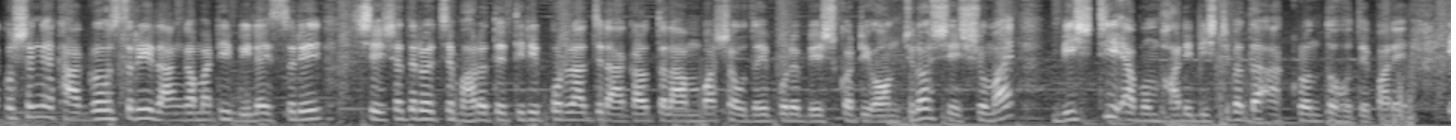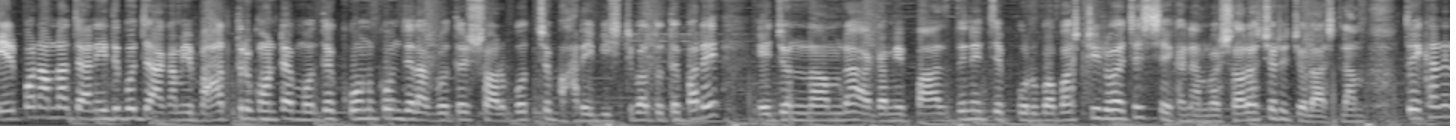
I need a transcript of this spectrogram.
একই সঙ্গে খাগড়াছড়ি, রাঙ্গামাটি, বিলাইছড়ি, সেই সাথে রয়েছে ভারতের ত্রিপুরা রাজ্যের আগারতলা, আমবাসা উদয়পুরে বেশ কটি অঞ্চল সেই সময় বৃষ্টি এবং ভারী বৃষ্টিপাতে আক্রান্ত হতে পারে। এরপর আমরা জানিয়ে দেবো যে আগামী বাহাত্তর ঘণ্টার মধ্যে কোন কোন জেলাগুলোতে সর্বোচ্চ ভারী বৃষ্টিপাত হতে পারে। এই জন্য আমরা আগামী পাঁচ দিনের যে পূর্বাভাসটি রয়েছে, সেখানে আমরা সরাসরি চলে আসলাম। তো এখানে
